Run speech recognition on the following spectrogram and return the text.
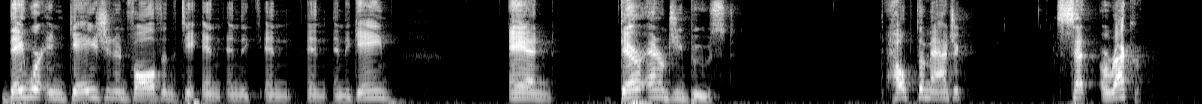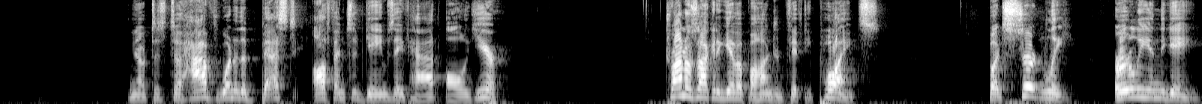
They were engaged and involved in the t- in, in the in, in in the game, and their energy boost helped the Magic set a record. You know, to, to have one of the best offensive games they've had all year. Toronto's not going to give up 150 points, but certainly early in the game,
